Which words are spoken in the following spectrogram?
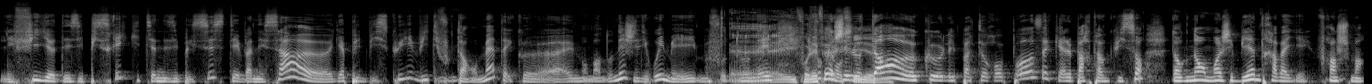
les filles des épiceries qui tiennent des épiceries, c'était Vanessa, euh, il n'y a plus de biscuits, vite, il faut que tu en remettes. Et qu'à un moment donné, j'ai dit oui, mais il me faut donner. Euh, il faut les faut faire que j'ai le euh. temps euh, que les pâtes reposent, qu'elles partent en cuisson. Donc non, moi j'ai bien travaillé, franchement.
